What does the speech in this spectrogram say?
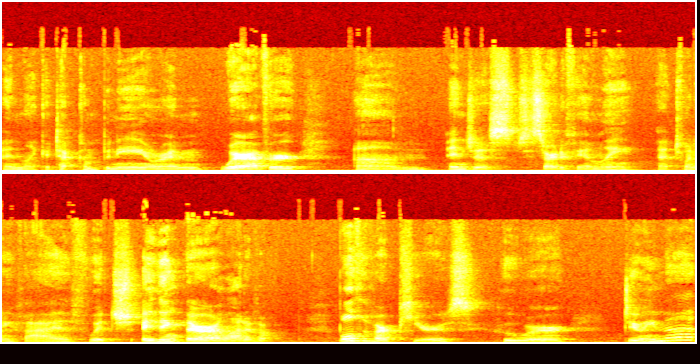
in like a tech company or in wherever um, and just start a family at 25 which i think there are a lot of both of our peers who were doing that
